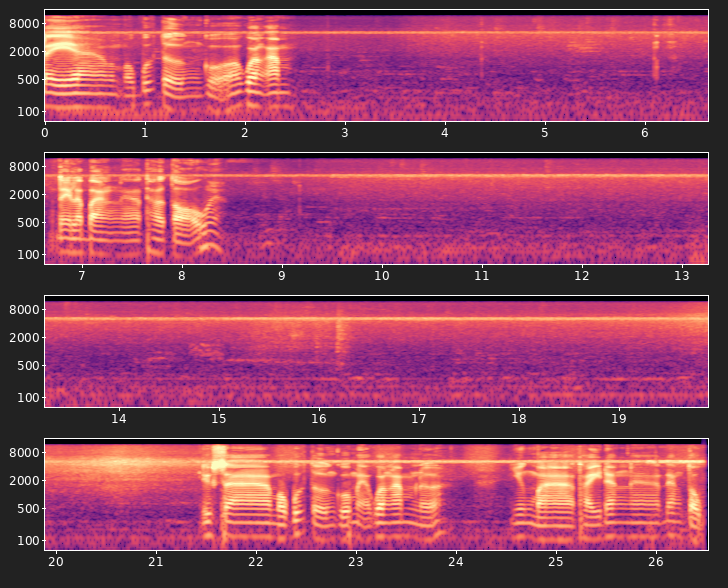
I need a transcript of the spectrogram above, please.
Đây à, một bức tượng của quan âm. Đây là bàn thờ tổ Trước xa một bức tượng của mẹ quan âm nữa. Nhưng mà thầy đang à, đang tụng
